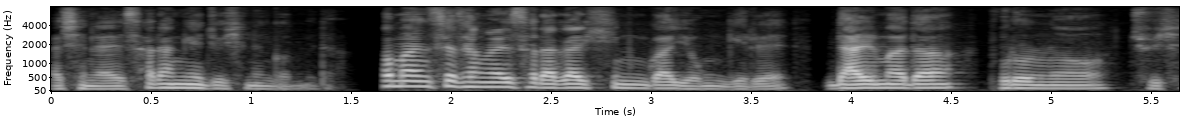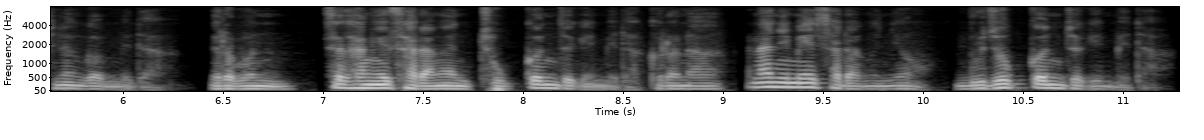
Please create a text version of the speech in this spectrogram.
자신을 사랑해 주시는 겁니다. 험한 세상을 살아갈 힘과 용기를 날마다 불어넣어 주시는 겁니다. 여러분, 세상의 사랑은 조건적입니다. 그러나 하나님의 사랑은요, 무조건적입니다.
